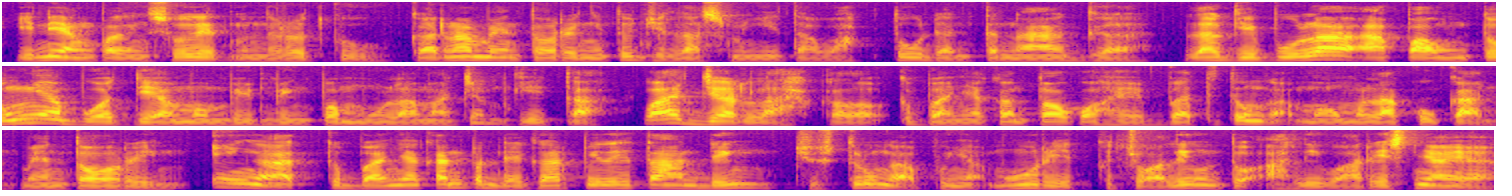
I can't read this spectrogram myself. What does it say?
Ini yang paling sulit menurutku, karena mentoring itu jelas menyita waktu dan tenaga. Lagi pula, apa untungnya buat dia membimbing pemula macam kita? Wajarlah kalau kebanyakan tokoh hebat itu nggak mau melakukan mentoring. Ingat, kebanyakan pendekar pilih tanding justru nggak punya murid, kecuali untuk ahli warisnya ya.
